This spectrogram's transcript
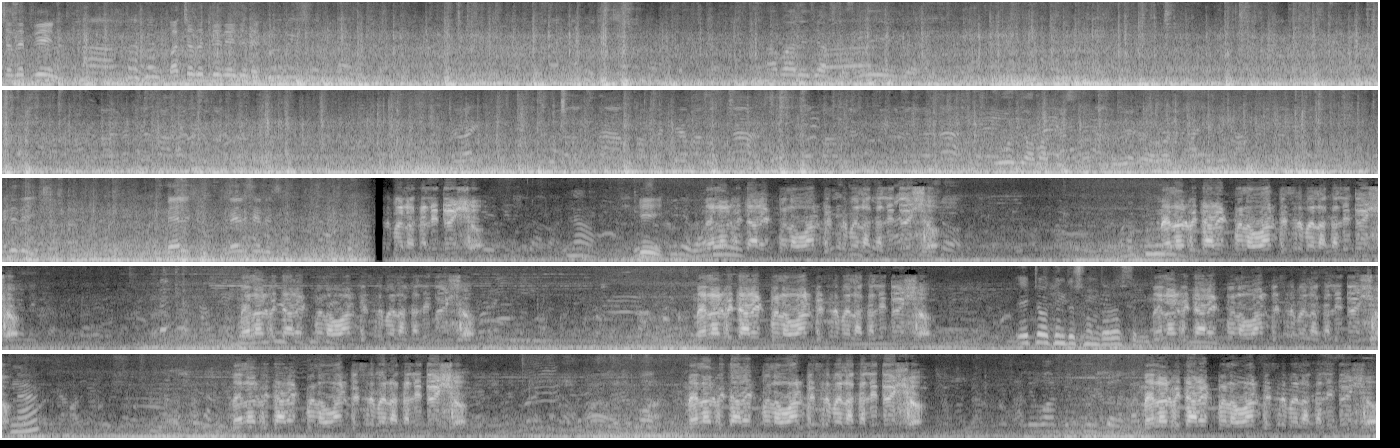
বাচ্চাদের ট্রেন হ্যাঁ। বাচ্চাদের ট্রেন এই যে দেখুন খুবই সুন্দর আবার এই যে আসতেছে এই যে ওই মেলা খালি দুইশো। কি? মেলার ভিতরে আরেক মেলা ওয়ান পিসের মেলা খালি দুইশো। মেলার ভিতরে আরেক মেলা ওয়ান পিসের মেলা খালি দুইশো। মেলার ভিতরে আরেক মেলা ওয়ান পিসের মেলা খালি দুইশো। মেলার ভিতরে আরেক মেলা ওয়ান পিসের মেলা খালি দুইশো। এটাও কিন্তু সুন্দর আছে। মেলার ভিতরে আরেক মেলা ওয়ান পিসের মেলা খালি দুইশো। না? মেলার ভিতরে আরেক মেলা ওয়ান পিসের মেলা খালি দুইশো। মেলার ভিতরে আরেক মেলা ওয়ান পিসের মেলা, খালি দুইশো। মেলার ভিতরে আরেক মেলা ওয়ান পিসের মেলা, খালি দুইশো।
